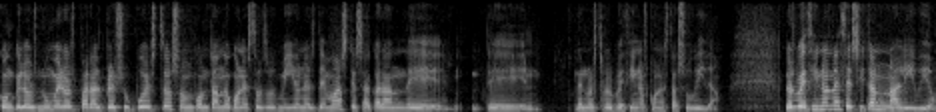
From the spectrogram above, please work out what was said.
con que los números para el presupuesto son contando con estos dos millones de más que sacarán de, de, de nuestros vecinos con esta subida. Los vecinos necesitan un alivio,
